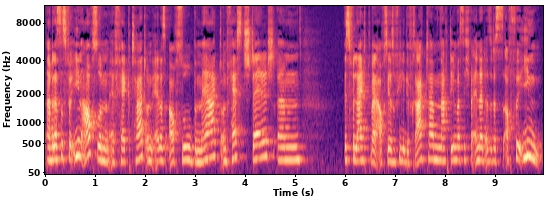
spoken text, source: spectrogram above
Aber dass das für ihn auch so einen Effekt hat und er das auch so bemerkt und feststellt, ähm, ist vielleicht, weil auch sehr so viele gefragt haben nach dem, was sich verändert, also dass es auch für ihn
